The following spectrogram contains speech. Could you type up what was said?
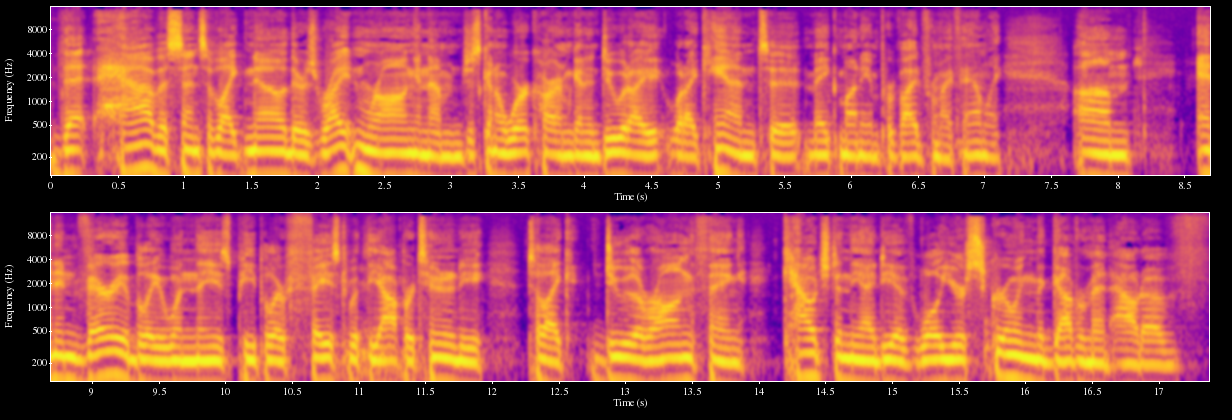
that have a sense of like, no, there's right and wrong, and I'm just going to work hard. I'm going to do what I what I can to make money and provide for my family. Um, and invariably, when these people are faced with the opportunity to like do the wrong thing, couched in the idea of, well, you're screwing the government out of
